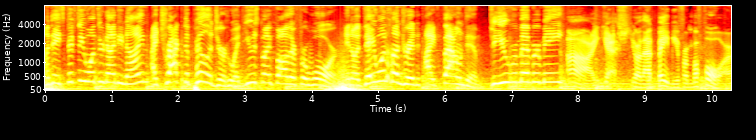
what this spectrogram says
On days 51 through 99, I tracked the pillager who had used my father for war. And on day 100, I found him. Do you remember me? Ah, yes, you're that baby from before.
